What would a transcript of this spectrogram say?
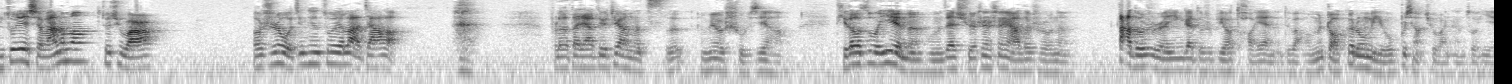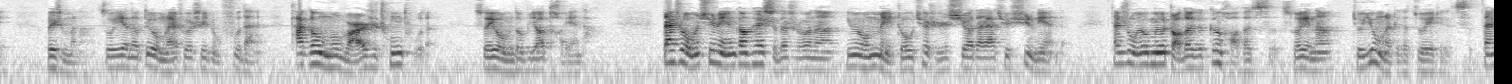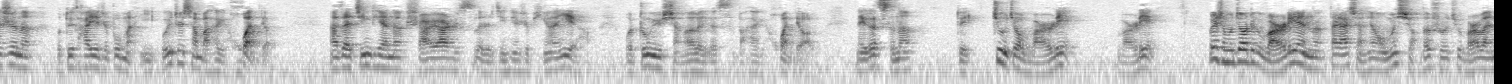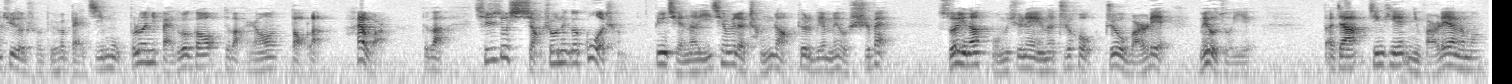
你作业写完了吗？就去玩儿。老师，我今天作业落家了。不知道大家对这样的词有没有熟悉哈？提到作业呢，我们在学生生涯的时候呢，大多数人应该都是比较讨厌的，对吧？我们找各种理由不想去完成作业，为什么呢？作业呢对我们来说是一种负担，它跟我们玩是冲突的，所以我们都比较讨厌它。但是我们训练营刚开始的时候呢，因为我们每周确实是需要大家去训练的。但是我又没有找到一个更好的词，所以呢，就用了这个作业这个词。但是呢，我对它一直不满意，我一直想把它给换掉。那在今天呢，十二月二十四日，今天是平安夜哈，我终于想到了一个词，把它给换掉了。哪个词呢？对，就叫玩练，玩练。为什么叫这个玩练呢？大家想象我们小的时候去玩玩具的时候，比如说摆积木，不论你摆多高，对吧？然后倒了还玩，对吧？其实就享受那个过程，并且呢，一切为了成长，这里边没有失败。所以呢，我们训练营呢之后只有玩练，没有作业。大家今天你玩练了吗？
